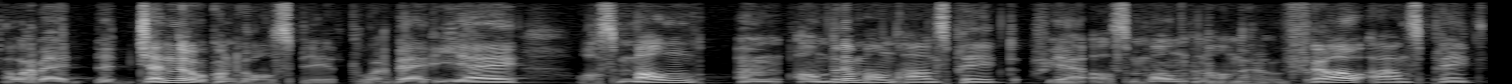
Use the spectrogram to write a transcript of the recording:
Waarbij het gender ook een rol speelt. Waarbij jij als man een andere man aanspreekt, of jij als man een andere vrouw aanspreekt,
